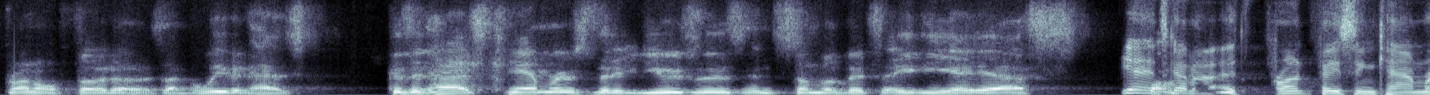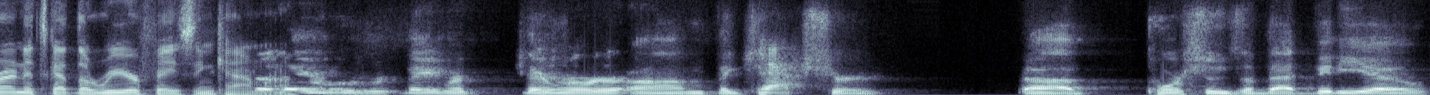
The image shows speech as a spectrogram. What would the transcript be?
frontal photos. I believe it has because it has cameras that it uses in some of its ADAS. Yeah, it's got a front facing camera and it's got the rear facing camera. So they were they were they were um, they captured uh, portions of that video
